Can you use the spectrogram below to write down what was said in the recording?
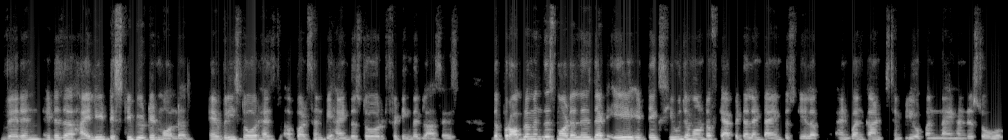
wherein it is a highly distributed model. Every store has a person behind the store fitting the glasses the problem in this model is that a it takes huge amount of capital and time to scale up and one can't simply open 900 store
